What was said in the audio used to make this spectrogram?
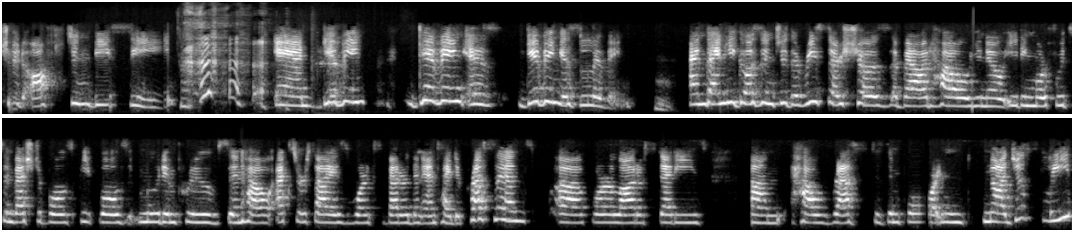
should often be seen, and giving giving is giving is living. Hmm. And then he goes into the research shows about how you know eating more fruits and vegetables, people's mood improves, and how exercise works better than antidepressants uh, for a lot of studies. Um, how rest is important, not just sleep,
